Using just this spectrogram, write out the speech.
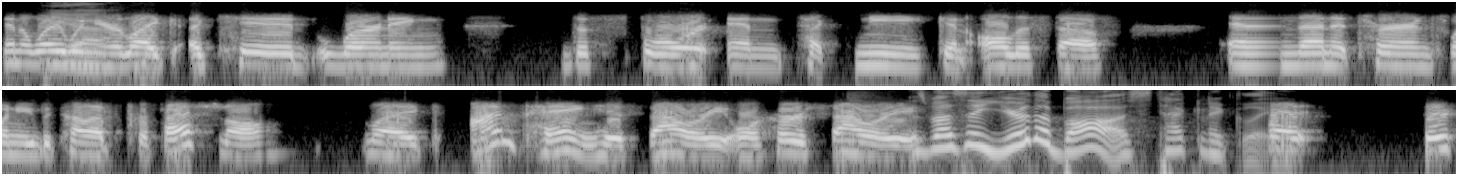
in a way when you're like a kid learning the sport and technique and all this stuff and then it turns when you become a professional like i'm paying his salary or her salary. I was about to say you're the boss technically. but they're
